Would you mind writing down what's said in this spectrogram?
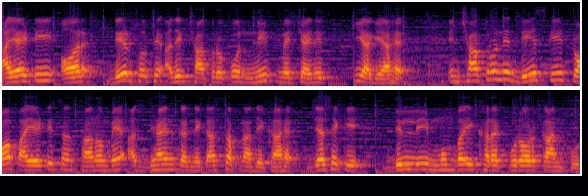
आईआईटी और 150 से अधिक छात्रों को नीट में चयनित किया गया है। इन छात्रों ने देश के टॉप आईआईटी संस्थानों में अध्ययन करने का सपना देखा है, जैसे कि दिल्ली, मुंबई, खड़गपुर और कानपुर।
